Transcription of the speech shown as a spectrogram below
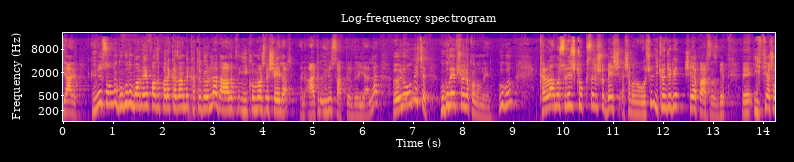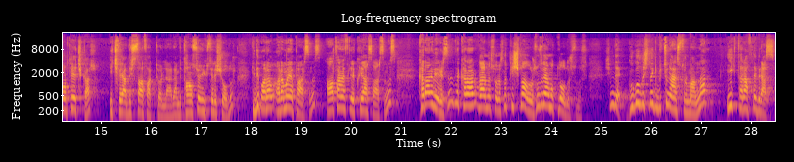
Yani günün sonunda Google'un bu arada en fazla para kazandığı kategoriler de ağırlıklı e-commerce ve şeyler. Hani arkada ürün sattırdığı yerler. Öyle olduğu için Google'ı hep şöyle konumlayın. Google karar alma süreci çok kısaca şu 5 aşamadan oluşur. İlk önce bir şey yaparsınız, bir e, ihtiyaç ortaya çıkar. İç veya dışsal faktörlerden bir tansiyon yükselişi olur. Gidip ara, arama yaparsınız. Alternatifleri kıyaslarsınız. Karar verirsiniz ve karar verme sonrasında pişman olursunuz veya mutlu olursunuz. Şimdi Google dışındaki bütün enstrümanlar ilk tarafta biraz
